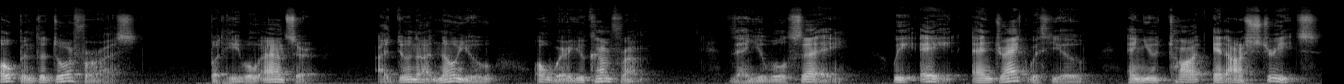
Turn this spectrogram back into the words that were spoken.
open the door for us. But he will answer, I do not know you or where you come from. Then you will say, We ate and drank with you, and you taught in our streets.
